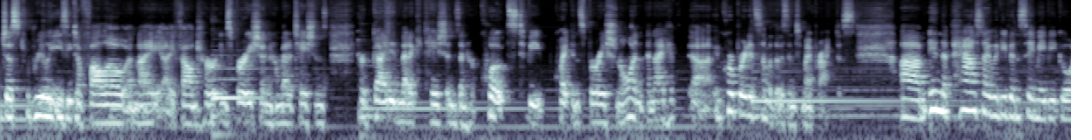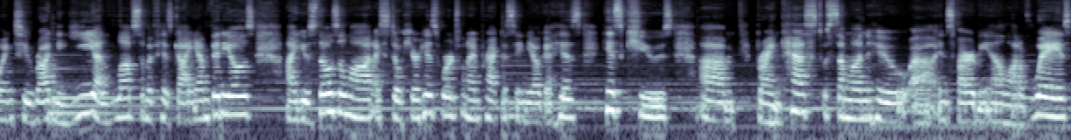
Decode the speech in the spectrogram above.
just really easy to follow. And I, I, found her inspiration, her meditations, her guided meditations, and her quotes to be quite inspirational. And, and I have uh, incorporated some of those into my practice. Um, in the past, I would even say maybe going to Rodney Yee. I love some of his Gaiam videos. I use those a lot. I still hear his words when I'm practicing yoga, his his cues. Um, Brian Kest was someone who uh, inspired me in a lot of ways.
